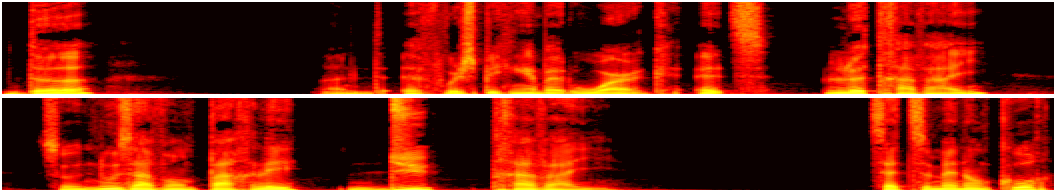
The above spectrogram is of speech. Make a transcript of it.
de, and if we're speaking about work, it's le travail. So, nous avons parlé du travail. Cette semaine en cours,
